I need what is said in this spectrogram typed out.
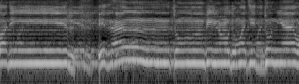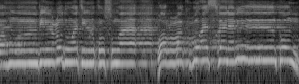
قدير. إذ أنتم بالعدوة الدنيا وهم بالعدوة القصوى. والركب أسفل منكم.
